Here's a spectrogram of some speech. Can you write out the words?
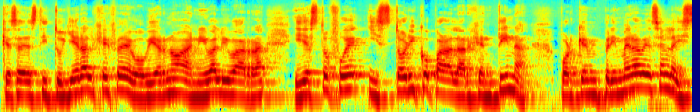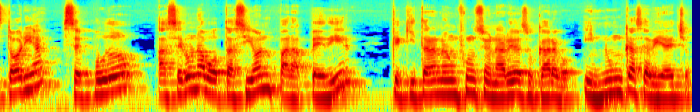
que se destituyera al jefe de gobierno Aníbal Ibarra y esto fue histórico para la Argentina, porque en primera vez en la historia se pudo hacer una votación para pedir que quitaran a un funcionario de su cargo y nunca se había hecho.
